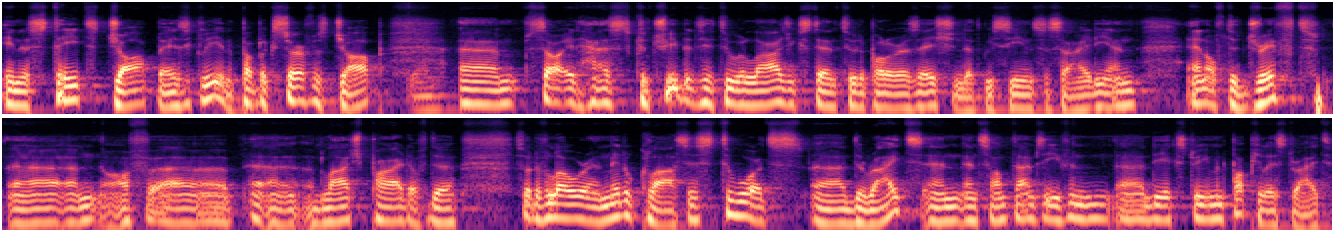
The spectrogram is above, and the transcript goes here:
in a state job, basically in a public service job. Yeah. Um, so it has contributed to a large extent to the polarization that we see in society and and of the drift um, of uh, uh, a large part of the sort of lower and middle classes towards uh, the right and and sometimes even uh, the extreme and populist right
